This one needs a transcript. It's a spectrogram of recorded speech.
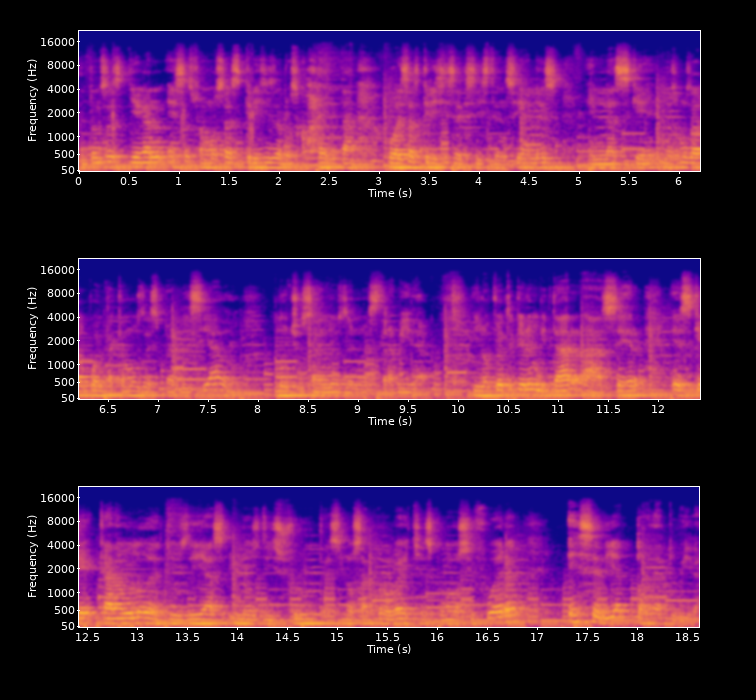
entonces llegan esas famosas crisis de los 40 o esas crisis existenciales en las que nos hemos dado cuenta que hemos desperdiciado muchos años de nuestra vida. Y lo que yo te quiero invitar a hacer es que cada uno de tus días los disfrutes, los aproveches como si fueran ese día toda tu vida.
